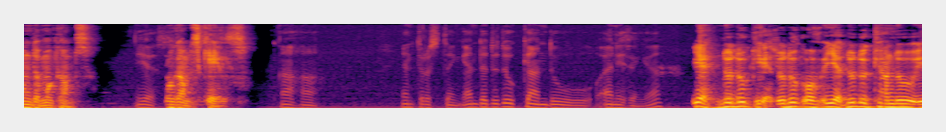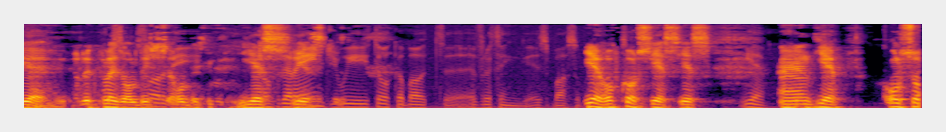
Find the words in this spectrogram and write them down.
on the Mogams, Yes. Mogam scales. Uh-huh. Interesting. And the Duduk can do anything, yeah? Yeah, Duduk, yeah, Duduk of yeah, Duduk can do yeah, Duduk plays all this, all this. Yes, of the yes, range, we talk about uh, everything is possible. yeah, of course, yes, yes, Yeah. and yeah, also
